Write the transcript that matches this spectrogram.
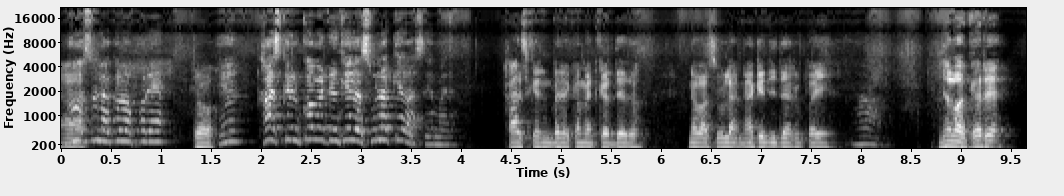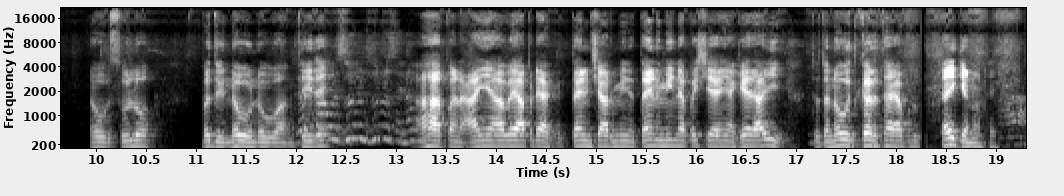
નવા સોલા કરવા પડે. તો ખાસ કરીને કોમેન્ટ કરીને કહેતા સુલા કેવા છે અમારા? ખાસ કરીને બધા કમેન્ટ કરી દેજો. નવા સુલા નાખી દીધા રૂપાએ. નવા ઘરે નવું સુલો. બધું નવું નવું આમ થઈ જાય. હા પણ અહીંયા હવે આપણે ત્રણ ચાર મહિના ત્રણ મહિના પછી અહીંયા ઘેર આવી તો તો નવું જ ઘર થાય આપણું. થાય કે ન થાય? હા.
